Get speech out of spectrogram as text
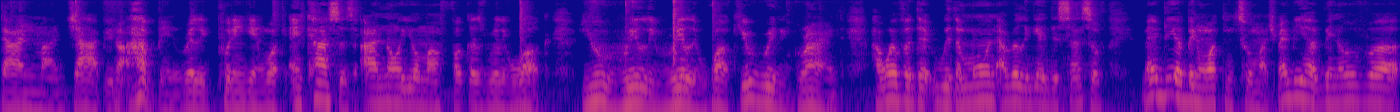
done my job, you know, I have been really putting in work. And cancers, I know your motherfuckers really work. You really, really work. You really grind. However, that with the moon, I really get this sense of maybe you've been working too much. Maybe you have been over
